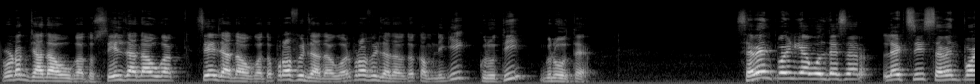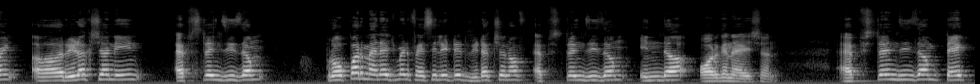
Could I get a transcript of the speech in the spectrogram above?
प्रोडक्ट ज़्यादा होगा तो सेल ज़्यादा होगा सेल ज़्यादा होगा तो प्रॉफिट ज़्यादा होगा और प्रॉफिट ज़्यादा होगा तो कंपनी की ग्रोथ ही ग्रोथ है सेवेंथ पॉइंट क्या बोलते हैं sir let see seventh point reduction in absenteeism proper management facilitated reduction of absenteeism in the organization absenteeism take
